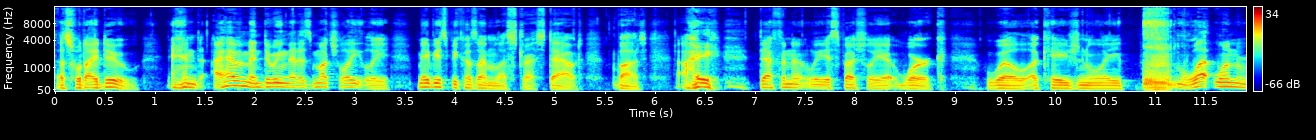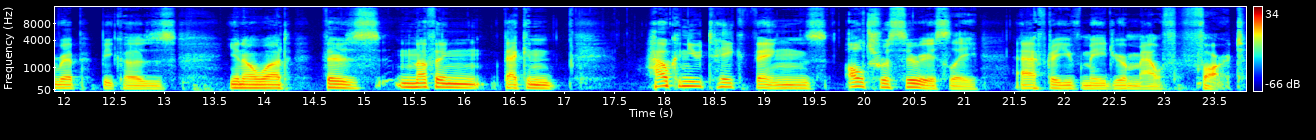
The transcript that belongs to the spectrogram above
That's what I do. And I haven't been doing that as much lately. Maybe it's because I'm less stressed out, but I definitely, especially at work, will occasionally let one rip because you know what? There's nothing that can. How can you take things ultra seriously after you've made your mouth fart?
